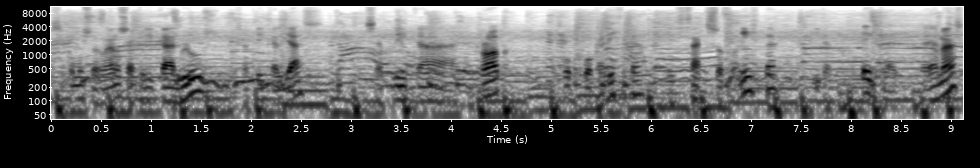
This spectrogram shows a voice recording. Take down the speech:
así como su hermano, se aplica al blues, se aplica al jazz, se aplica al rock, vocalista, saxofonista y también tecladista. Además,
